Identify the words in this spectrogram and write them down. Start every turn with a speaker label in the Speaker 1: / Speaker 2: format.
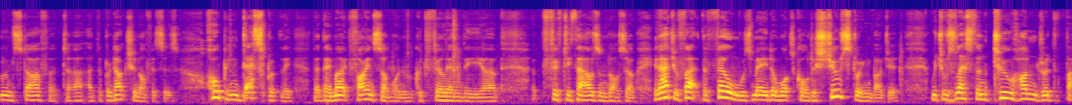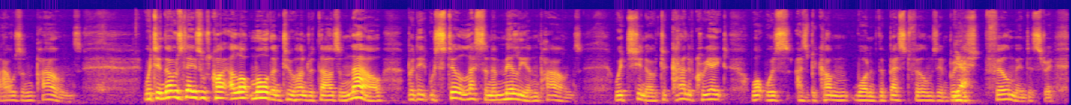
Speaker 1: room staff at, uh, at the production offices, hoping desperately that they might find someone who could fill in the uh, 50,000 or so. In actual fact, the film was made on what's called a shoestring budget, which was less than £200,000, which in those days was quite a lot more than 200,000 now, but it was still less than a million pounds which you know to kind of create what was has become one of the best films in British yeah. film industry.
